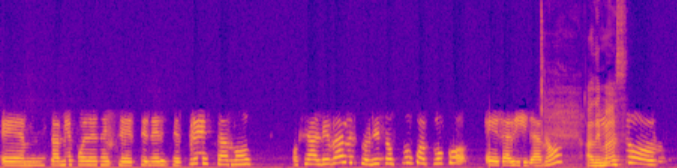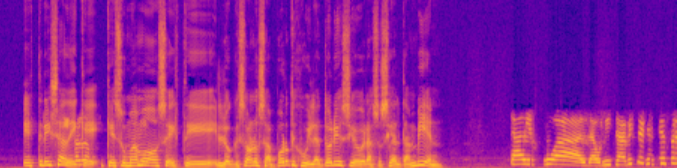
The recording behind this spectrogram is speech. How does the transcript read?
em, también pueden este, tener este préstamos, o sea, le va resolviendo poco a poco eh, la vida, ¿no? Además, estrella de que, que sumamos este lo que son los aportes jubilatorios y obra social también. Tal cual, Laurita. Viste que siempre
